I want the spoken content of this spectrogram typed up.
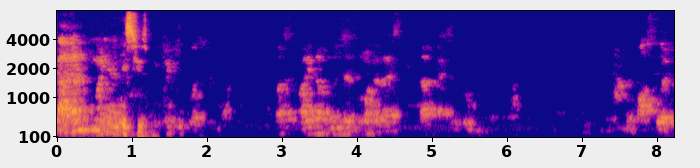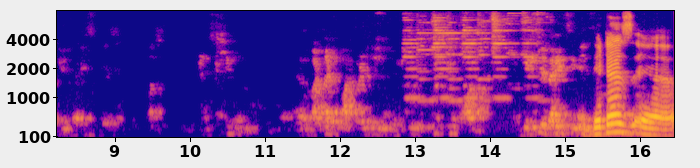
ਕਾਰਨ ਕੀ ਹੈ excuse me It has uh,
